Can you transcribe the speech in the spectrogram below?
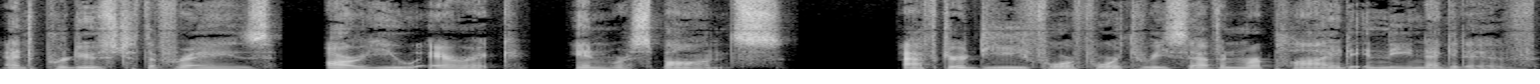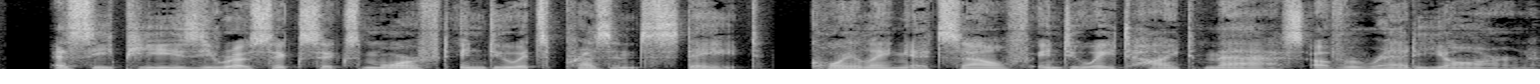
and produced the phrase, Are you Eric? in response. After D4437 replied in the negative, SCP 066 morphed into its present state, coiling itself into a tight mass of red yarn,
